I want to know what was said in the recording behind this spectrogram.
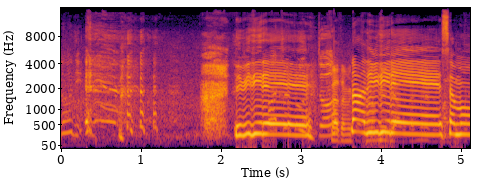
Devo dire? Devi dire... No, devi dire... Siamo...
